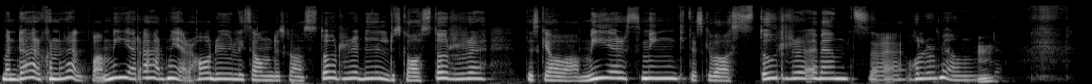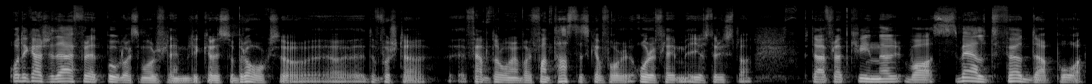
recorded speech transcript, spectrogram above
men där generellt bara mer är mer. Har du liksom, du ska ha en större bil, du ska ha större, det ska vara mer smink, det ska vara större events. Håller du med om mm. det? Och det är kanske därför ett bolag som Oriflame lyckades så bra också. De första 15 åren var ju fantastiska för Oriflame i just Ryssland. Därför att kvinnor var svältfödda på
